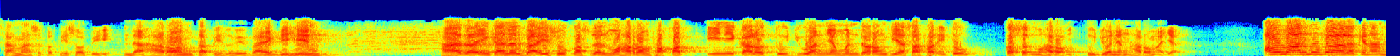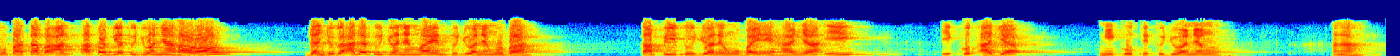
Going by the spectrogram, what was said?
sama seperti sobi. Tidak haram tapi lebih baik dihin. Hada ingkanal ba'isu qasdal muharram faqat. Ini kalau tujuan yang mendorong dia safar itu qasd muharram. Tujuan yang haram aja. Au ma'al mubah lakin al mubah taba'an atau dia tujuannya haram dan juga ada tujuan yang lain, tujuan yang mubah. Tapi tujuan yang mubah ini hanya i, ikut aja, ngikuti tujuan yang anak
